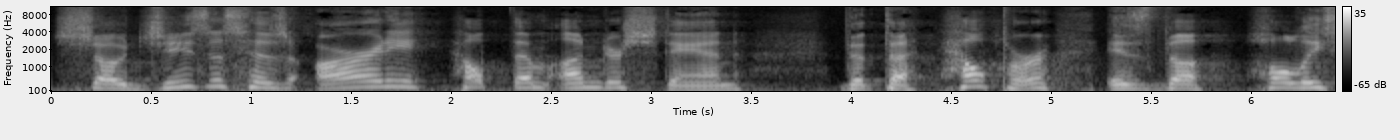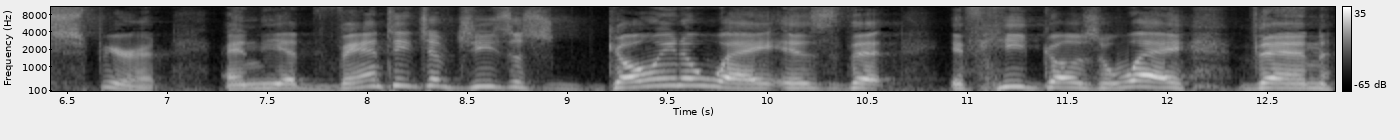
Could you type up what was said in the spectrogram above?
So Jesus has already helped them understand that the helper is the Holy Spirit. And the advantage of Jesus going away is that if he goes away, then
